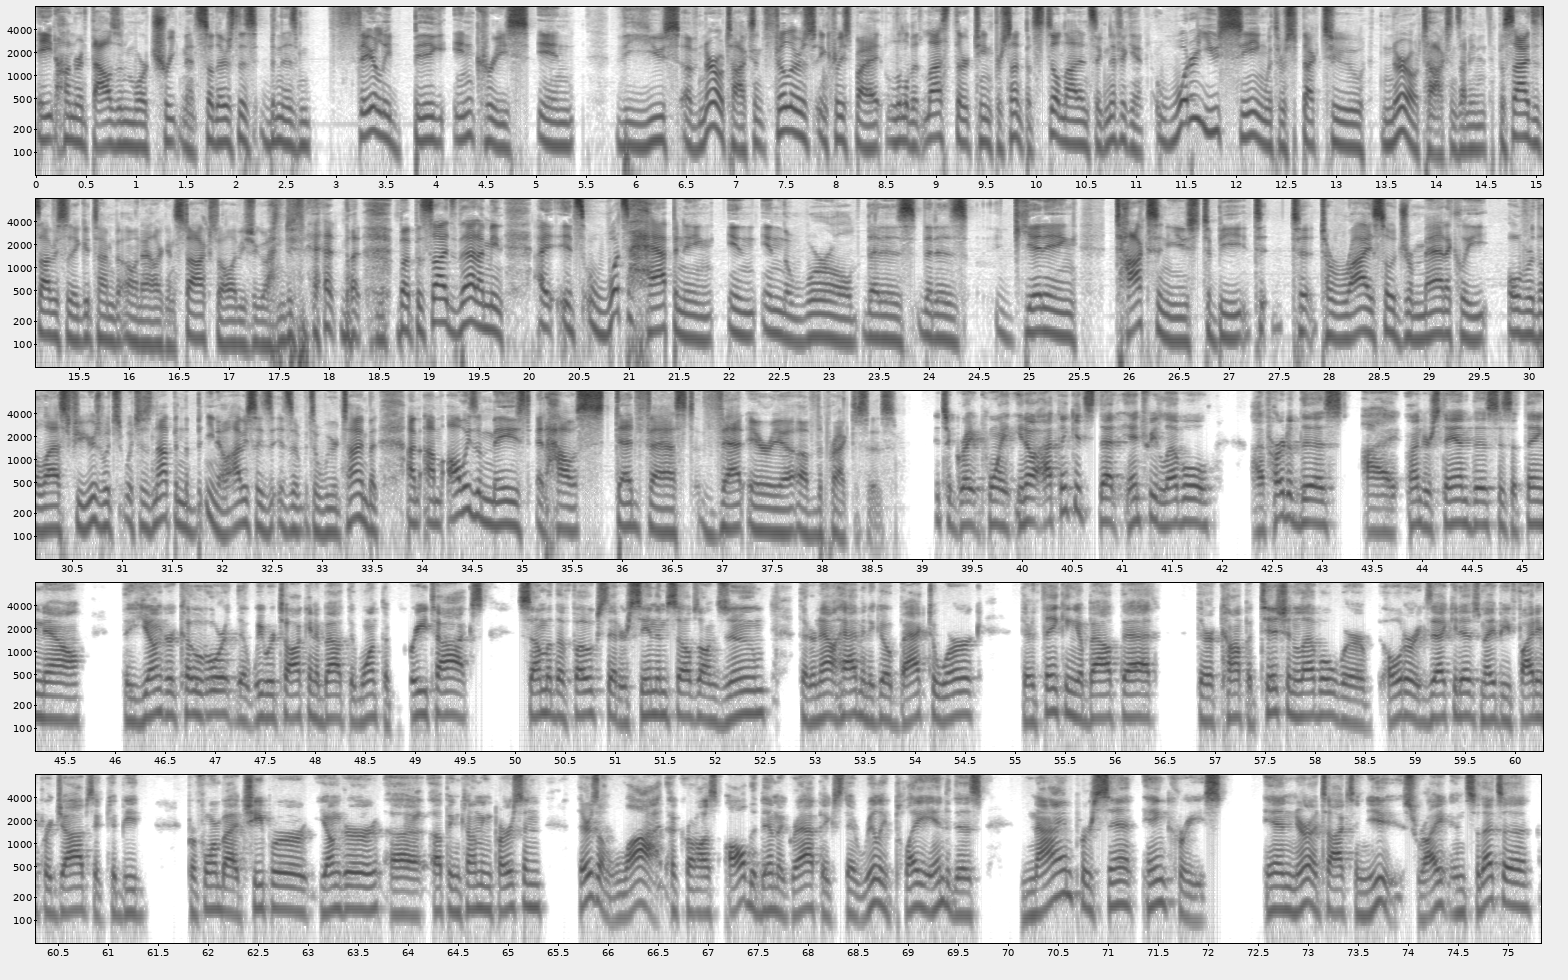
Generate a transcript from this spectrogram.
800,000 more treatments so there's this been this fairly big increase in the use of neurotoxin. Fillers increased by a little bit less, 13%, but still not insignificant. What are you seeing with respect to neurotoxins? I mean, besides it's obviously a good time to own Allergan stock, so all of you should go out and do that. But but besides that, I mean, it's what's happening in in the world that is that is getting toxin use to be to, to, to rise so dramatically over the last few years, which which has not been the you know obviously it's, it's, a it's a weird time, but I'm I'm always amazed at how steadfast that area of the practice is. It's a great point. You know, I think it's that entry level. I've heard of this. I understand this is a thing now. The younger cohort that we were talking about that want the pre-tox, some of the folks that are seeing themselves on Zoom that are now having to go back to work, they're thinking about that their competition level where older executives may be fighting for jobs that could be performed by a cheaper, younger, uh, up and coming person. There's a lot across all the demographics that really play into this 9% increase in neurotoxin use, right? And so that's a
